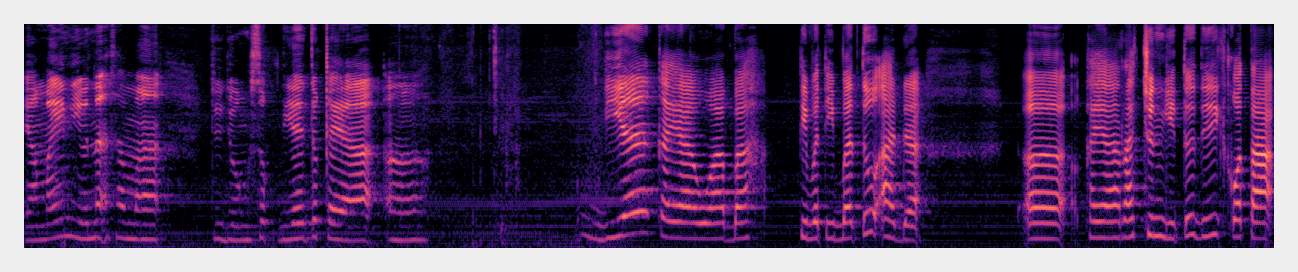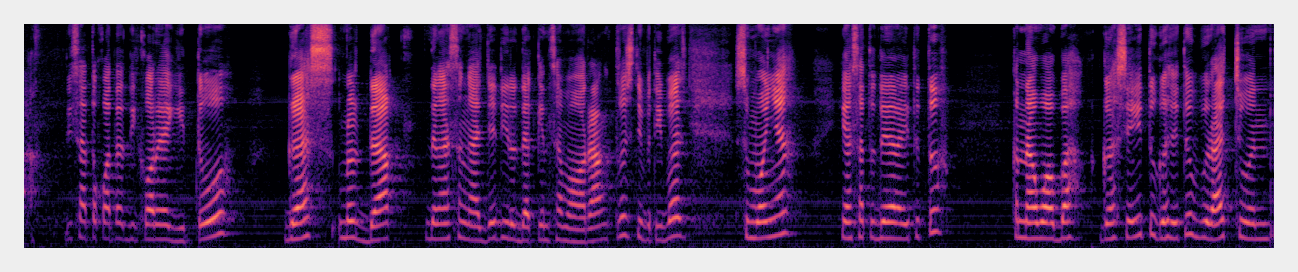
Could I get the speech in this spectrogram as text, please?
yang main Yuna sama Ju Jong Suk. Dia itu kayak eh, dia kayak wabah tiba-tiba tuh ada eh, kayak racun gitu di kota di satu kota di Korea gitu gas meledak dengan sengaja diledakin sama orang terus tiba-tiba semuanya yang satu daerah itu tuh kena wabah gasnya itu gas itu beracun.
